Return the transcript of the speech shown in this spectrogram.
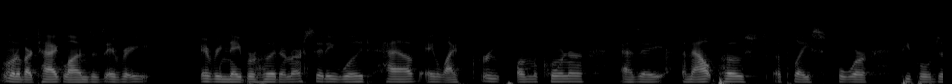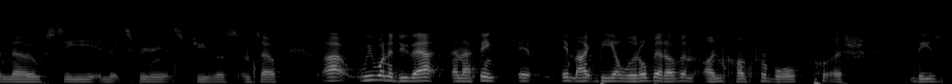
one of our taglines is every every neighborhood in our city would have a life group on the corner as a an outpost, a place for people to know, see, and experience Jesus. And so, uh, we want to do that, and I think it it might be a little bit of an uncomfortable push. These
